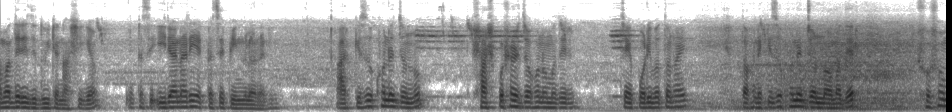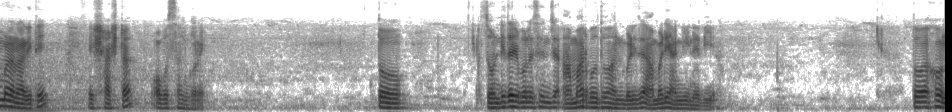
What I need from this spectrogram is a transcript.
আমাদের এই যে দুইটা নাসিকা একটা হচ্ছে ইরা নারী একটা হচ্ছে পিঙ্গলা নারী আর কিছুক্ষণের জন্য শ্বাস প্রশ্বাস যখন আমাদের পরিবর্তন হয়, তখন কিছুক্ষণের জন্য আমাদের সুষুম্না নাড়িতে এই শ্বাসটা অবস্থান করে। তো চণ্ডীদাস বলেছেন যে, আমার বধূ আনবাড়ি যে, আমারই আঙ্গিনে দিয়া। তো এখন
